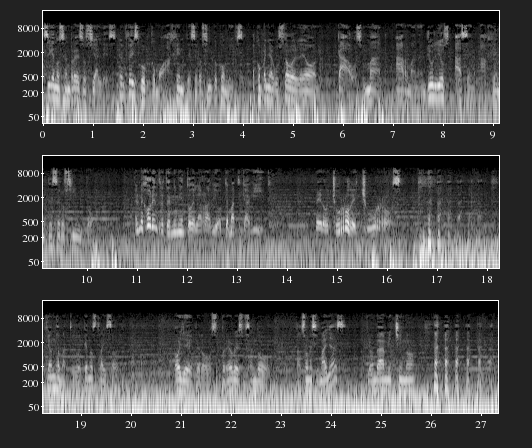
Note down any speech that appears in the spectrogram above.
Síguenos en redes sociales, en Facebook como Agente 05 Comics. Acompaña a Gustavo de León, Caos, Matt, Arman y Julius hacen Agente 05. El mejor entretenimiento de la radio, temática geek. Pero churro de churros. ¿Qué onda, Matudo? ¿Qué nos traes hoy? Oye, pero superhéroes usando calzones y mallas? ¿Qué onda, mi chino?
